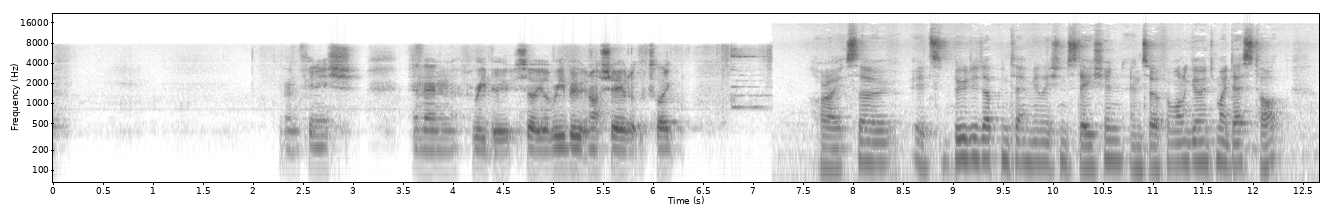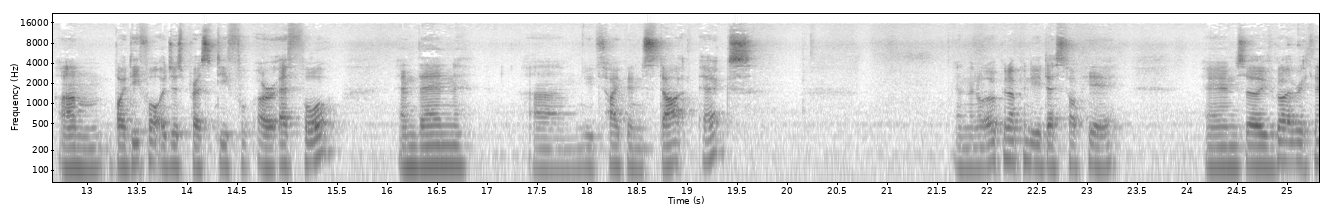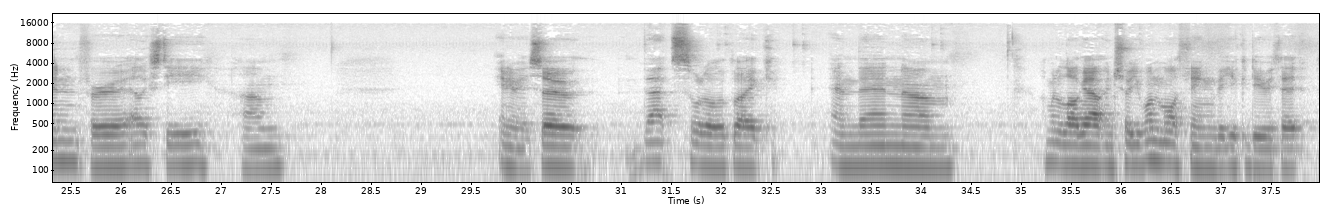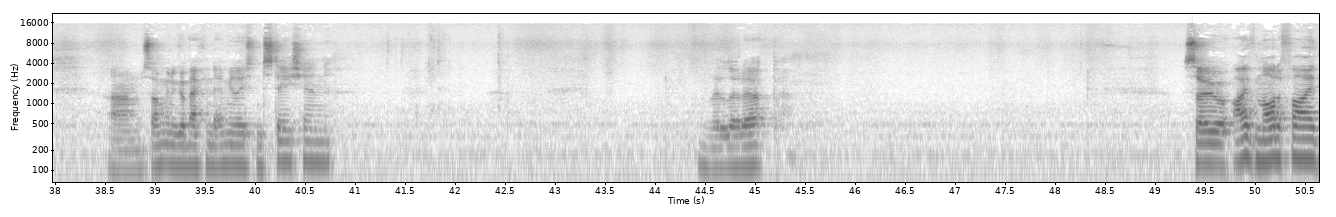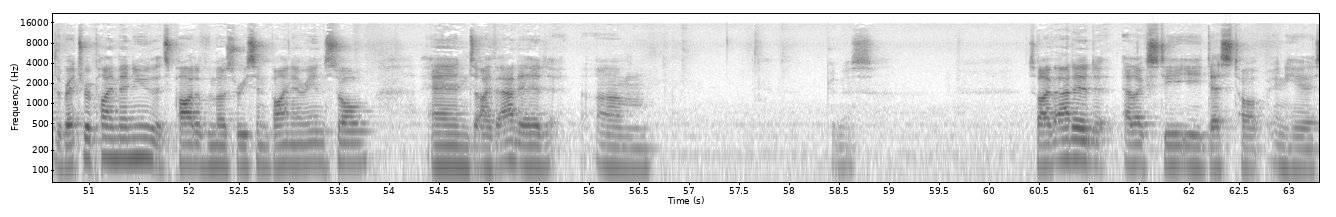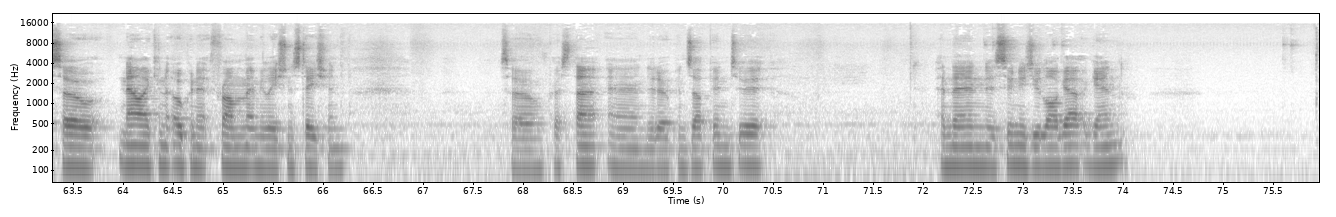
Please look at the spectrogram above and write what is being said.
and finish and then reboot. So you'll reboot and I'll show you what it looks like. Alright, so it's booted up into Emulation Station and so if I want to go into my desktop, um, by default I just press default, or F4 and then um, you type in start X and then it'll open up into your desktop here and so you've got everything for LXDE um, so that sort of look like, and then um, I'm going to log out and show you one more thing that you could do with it. Um, so I'm going to go back into emulation station, let it load up. So I've modified the RetroPie menu that's part of the most recent binary install, and I've added, um, goodness, so I've added LXDE desktop in here, so now I can open it from Emulation Station. So press that and it opens up into it. And then as soon as you log out again,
